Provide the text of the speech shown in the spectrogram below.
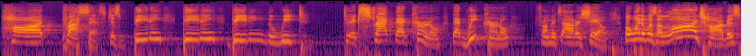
hard process, just beating, beating, beating the wheat to extract that kernel, that wheat kernel, from its outer shell. But when it was a large harvest,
